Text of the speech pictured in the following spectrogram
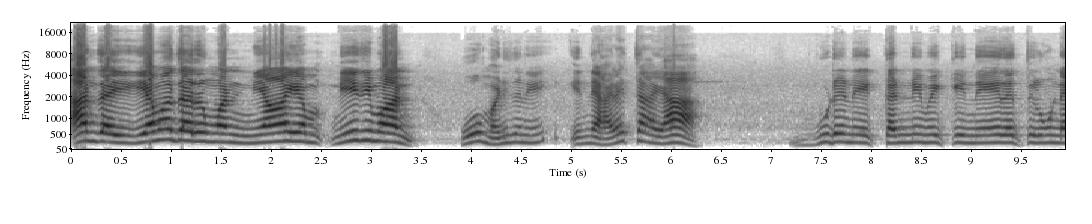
அந்த யமதருமன் நியாயம் நீதிமான் ஓ மனிதனே என்னை அழைத்தாயா? உடனே கண்ணிமைக்கு நேரத்தில் உன்னை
